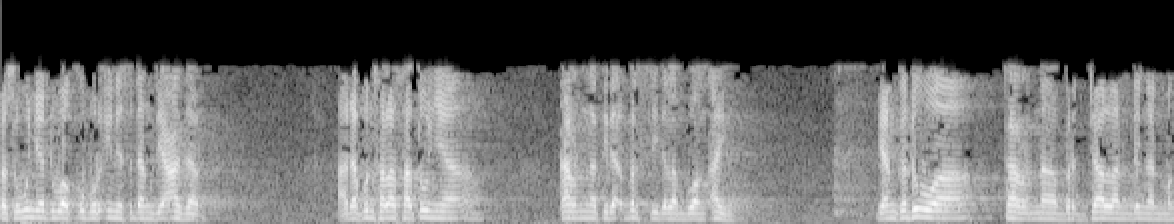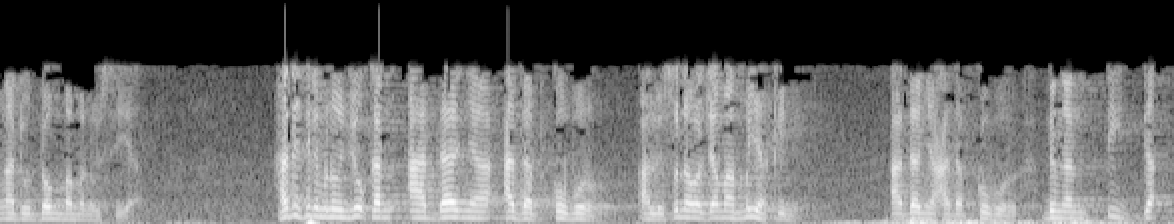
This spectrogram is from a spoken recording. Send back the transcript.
Sesungguhnya dua kubur ini sedang diazab. Adapun salah satunya karena tidak bersih dalam buang air. Yang kedua, karena berjalan dengan mengadu domba manusia. Hadis ini menunjukkan adanya azab kubur. Ahli sunnah wal jamaah meyakini adanya azab kubur dengan tidak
